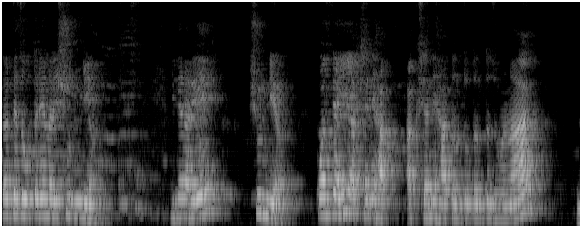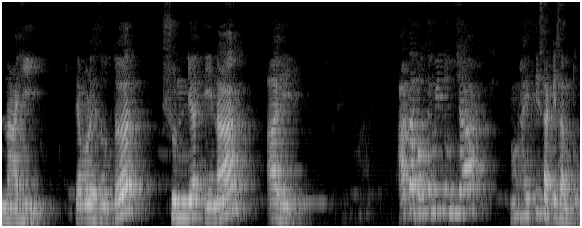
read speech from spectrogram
तर त्याचं उत्तर येणार आहे शून्य. किती येणार आहे? शून्य. कोणत्याही अक्षाने हा अक्षाने हा तंतोतंत जुळणार नाही. त्यामुळे ह्याचं उत्तर शून्य येणार आहे. आता फक्त मी तुमच्या माहितीसाठी सांगतो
